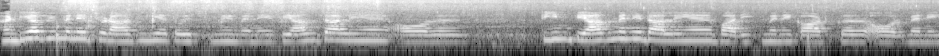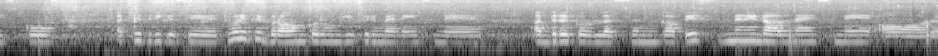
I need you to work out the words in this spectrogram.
हंडिया भी मैंने चढ़ा दी है तो इसमें मैंने प्याज डाले हैं और तीन प्याज मैंने डाले हैं बारीक मैंने काट कर और मैंने इसको अच्छे तरीके से थोड़ी सी ब्राउन करूँगी, फिर मैंने इसमें अदरक और लहसुन का पेस्ट मैंने डालना है इसमें और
